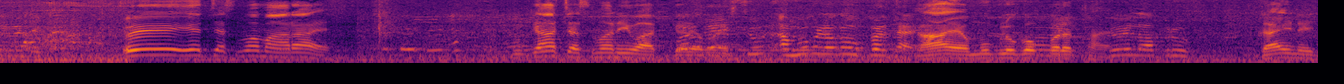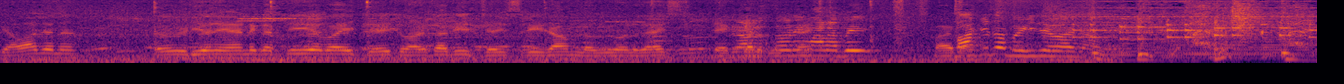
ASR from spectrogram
કેવા દેખાય? એ એ ચશ્મા મારા હે. તું ક્યાં ચશ્માની વાત કરે ભાઈ? અમુક લોકો ઉપર થાય. હા અમુક લોકો ઉપર જ થાય. કાંઈ નહીં જવા દે ને. તો વિડીયોને એન્ડ કરી દઈએ ભાઈ. જય દ્વારકાથી જય Shri Ram love you all guys take care bye બાકી તો ભાઈ જાવ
